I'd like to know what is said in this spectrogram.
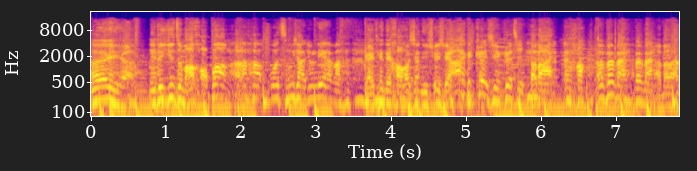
哎呀，你的一字马好棒啊！我从小就练嘛，改天得好好向你学学啊。客气客气，拜拜。哎，好，拜拜拜拜拜拜拜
